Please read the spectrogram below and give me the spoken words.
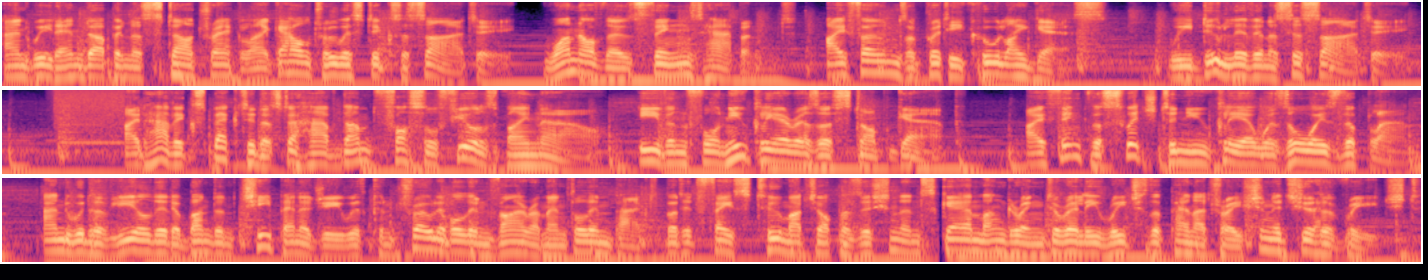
and we'd end up in a Star Trek-like altruistic society. One of those things happened. iPhones are pretty cool I guess. We do live in a society. I'd have expected us to have dumped fossil fuels by now, even for nuclear as a stopgap. I think the switch to nuclear was always the plan, and would have yielded abundant cheap energy with controllable environmental impact but it faced too much opposition and scaremongering to really reach the penetration it should have reached.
